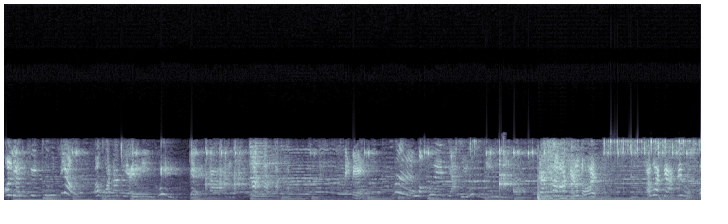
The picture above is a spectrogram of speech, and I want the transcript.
我两只猪脚换了件衣服哈哈哈妹妹是有道理的讲到哪我家是有矿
